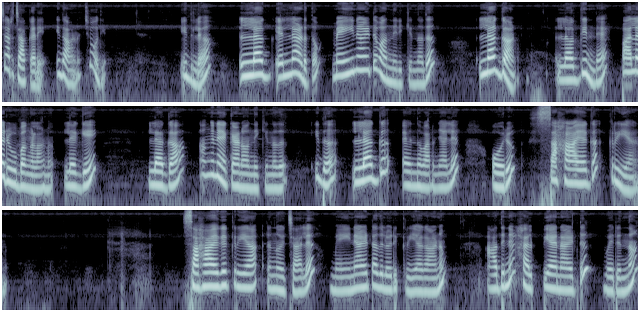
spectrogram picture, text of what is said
ചർച്ചാക്കരെ ഇതാണ് ചോദ്യം. ഇതിൽ ലഗ് എല്ലായിടത്തും മെയിനായിട്ട് വന്നിരിക്കുന്നത് ലഗാണ് ലഗിന്റെ പല രൂപങ്ങളാണ്. ലഗെ ലഗ അങ്ങനെയൊക്കെയാണ് വന്നിരിക്കുന്നത്. ഇത് ലഗ് എന്ന് പറഞ്ഞാൽ ഒരു സഹായക ക്രിയയാണ്. സഹായക ക്രിയ എന്ന് വെച്ചാൽ മെയിനായിട്ട് അതിലൊരു ക്രിയ കാണും. അതിനെ ഹെൽപ്പ് ചെയ്യാനായിട്ട് വരുന്ന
